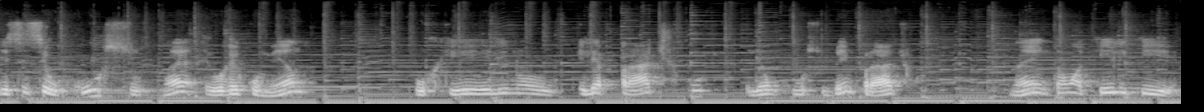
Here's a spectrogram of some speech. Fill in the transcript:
Esse seu curso, né, eu recomendo, porque ele, no, ele é prático, ele é um curso bem prático, né? Então aquele que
